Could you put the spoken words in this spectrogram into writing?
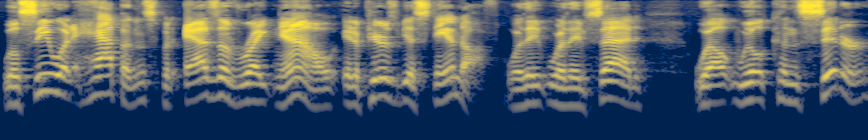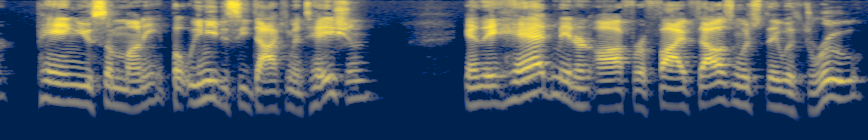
we'll see what happens, but as of right now, it appears to be a standoff where they where they've said, "Well, we'll consider paying you some money, but we need to see documentation." And they had made an offer of 5000 which they withdrew.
